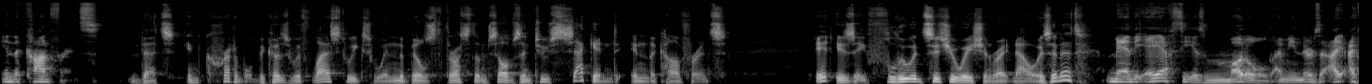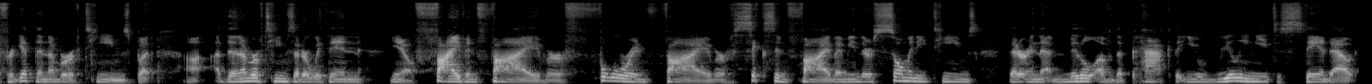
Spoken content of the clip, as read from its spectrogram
in the conference. That's incredible because with last week's win, the Bills thrust themselves into second in the conference. It is a fluid situation right now, isn't it? Man, the AFC is muddled. I mean, there's I, I forget the number of teams, but uh, the number of teams that are within you know five and five or four and five or six and five. I mean, there's so many teams that are in that middle of the pack that you really need to stand out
